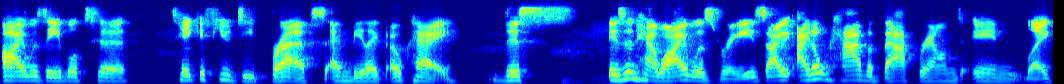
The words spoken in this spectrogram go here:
I was able to take a few deep breaths and be like, okay, this isn't how I was raised. I, I don't have a background in like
